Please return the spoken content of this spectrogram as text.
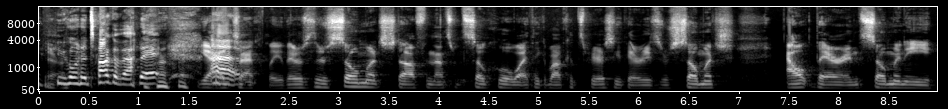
If you want to talk about it. Yeah, um, exactly. There's there's so much stuff, and that's what's so cool. When I think about conspiracy theories, there's so much out there, and so many,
